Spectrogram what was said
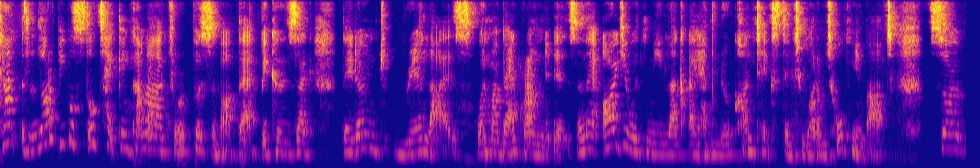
kind a lot of people still taking kind of like for a puss about that because like they don't realize what my background is. And they argue with me like I have no context into what I'm talking about. So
